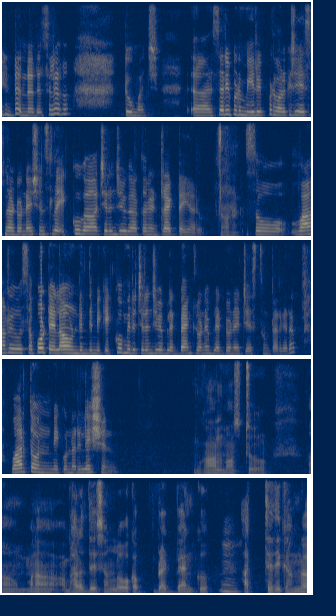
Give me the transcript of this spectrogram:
ఏంటండి అది అసలు టూ మచ్ సరే ఇప్పుడు మీరు ఇప్పటివరకు చేసిన డొనేషన్స్లో ఎక్కువగా చిరంజీవి గారితో ఇంటరాక్ట్ అయ్యారు. సో వారు సపోర్ట్ ఎలా ఉండింది? మీకు ఎక్కువ మీరు చిరంజీవి బ్లడ్ బ్యాంక్లోనే బ్లడ్ డొనేట్ చేస్తుంటారు కదా వారితో మీకున్న రిలేషన్? ఆల్మోస్ట్ మన భారతదేశంలో ఒక బ్లడ్ బ్యాంకు అత్యధికంగా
